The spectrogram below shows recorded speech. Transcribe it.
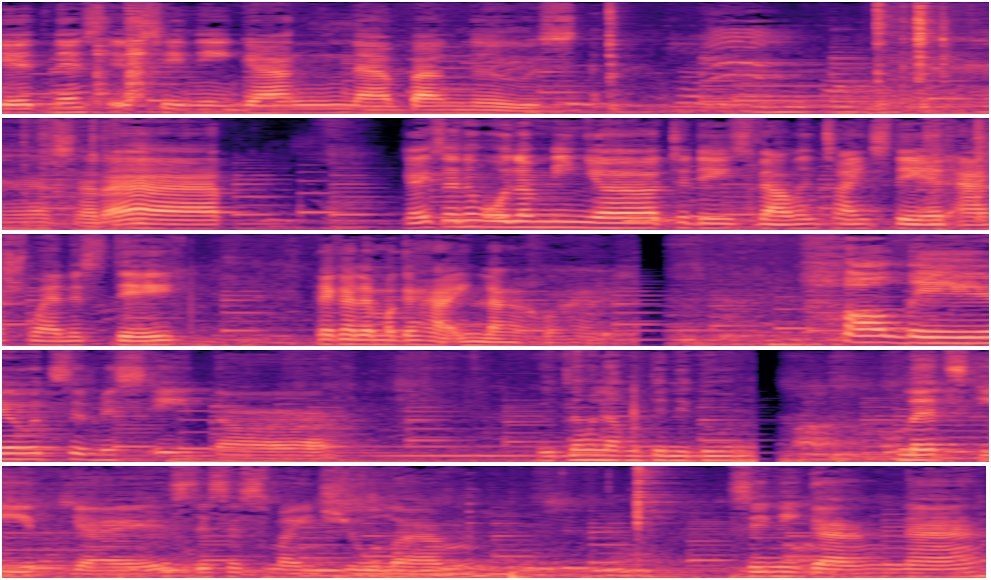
goodness, it's sinigang na bangus. Ah, sarap. Guys, anong ulam ninyo? Today's Valentine's Day and Ash Wednesday. Teka lang, maghahain lang ako ha. Hollywood si Miss Ada. Wait lang, wala akong tinidor. Let's eat, guys. This is my julam. Sinigang na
